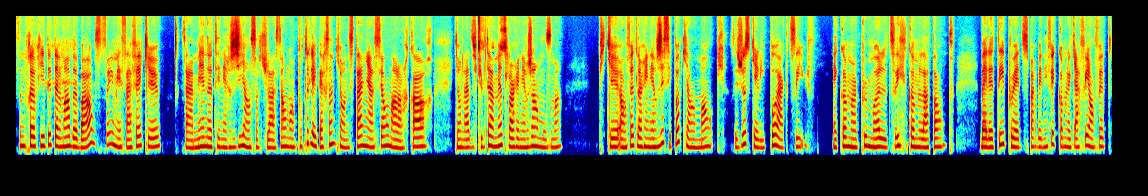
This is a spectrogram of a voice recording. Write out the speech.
C'est une propriété tellement de base, tu sais, mais ça fait que ça met notre énergie en circulation. Donc, pour toutes les personnes qui ont une stagnation dans leur corps, qui ont de la difficulté à mettre leur énergie en mouvement. Puis que, en fait, leur énergie, c'est pas qu'il en manque, c'est juste qu'elle n'est pas active. Elle est comme un peu molle, tu sais, comme latente. Ben, le thé peut être super bénéfique, comme le café, en fait,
